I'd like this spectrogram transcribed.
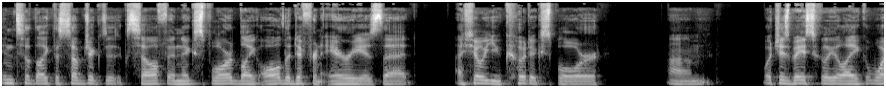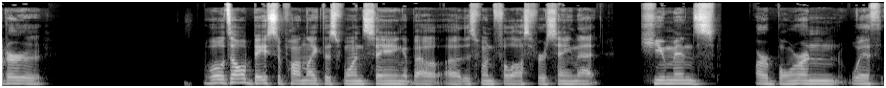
into like the subject itself and explored like all the different areas that I feel you could explore. Um, which is basically like what are well, it's all based upon like this one saying about uh, this one philosopher saying that humans are born with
